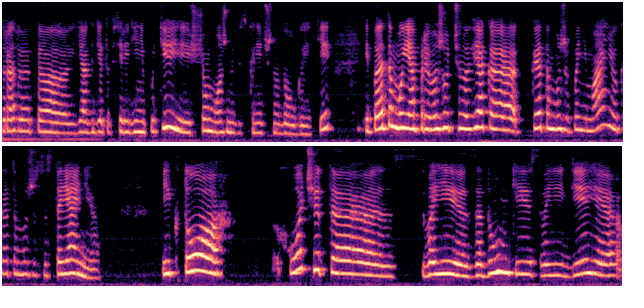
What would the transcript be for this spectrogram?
раз это я где-то в середине пути, и еще можно бесконечно долго идти. И поэтому я привожу человека к этому же пониманию, к этому же состоянию. И кто хочет э, свои задумки, свои идеи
